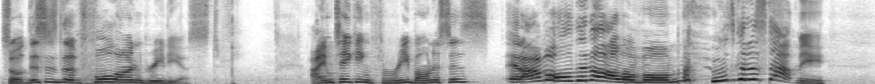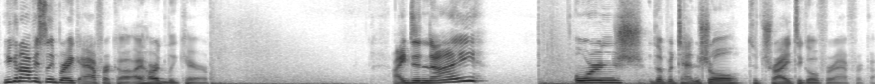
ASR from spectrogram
So this is the full-on greediest. I'm taking three bonuses, and I'm holding all of them. Who's going to stop me? You can obviously break Africa. I hardly care. I deny orange the potential to try to go for Africa.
